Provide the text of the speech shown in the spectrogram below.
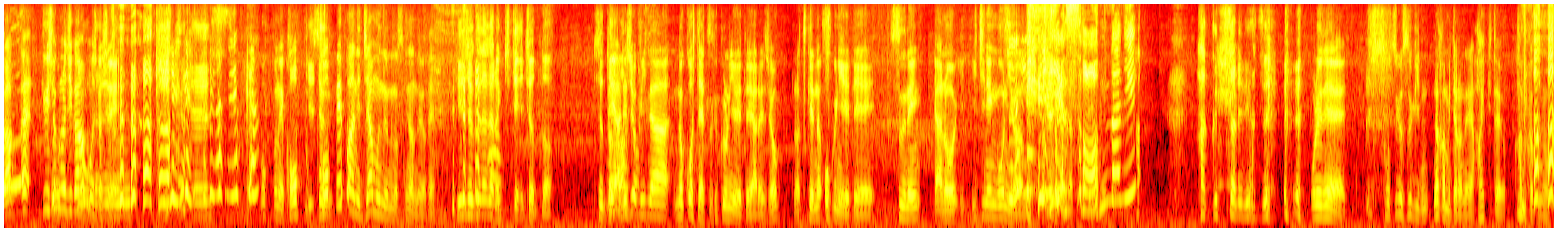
あ、え、給食の時間？もしかして。何か僕ね、コップ、コ給食ッペパンにジャム塗るの好きなんだよね。給食だから来て、ちょっと。ちょっと。で、あれでしょ、みんな残したやつ袋に入れて、あれでしょ？あの机の奥に入れて、数年、あの、1年後には。いや、そんなに？発掘されるやつ。俺ね、卒業する時中見たらね、入ってたよ、紙カの。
